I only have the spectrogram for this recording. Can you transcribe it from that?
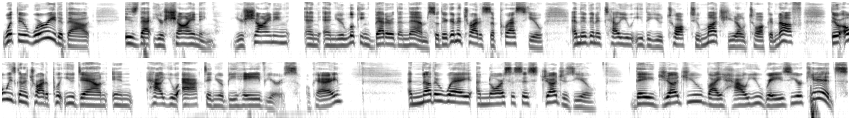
What they're worried about is that you're shining. You're shining and and you're looking better than them. So they're going to try to suppress you and they're going to tell you either you talk too much you don't talk enough. They're always going to try to put you down in how you act and your behaviors okay? Another way a narcissist judges you they judge you by how you raise your kids.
